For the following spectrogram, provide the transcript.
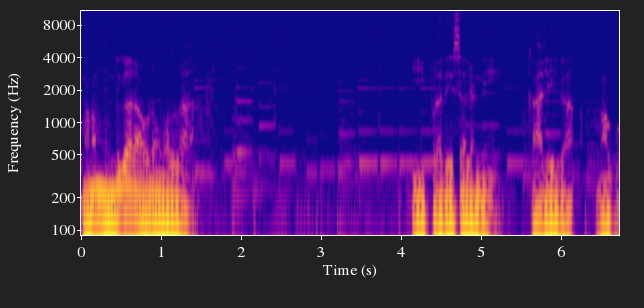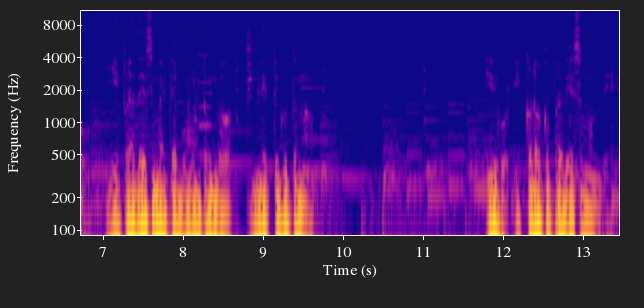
మనం ముందుగా రావడం వల్ల ఈ ప్రదేశాలన్నీ ఖాళీగా మాకు ఏ ప్రదేశం అయితే బాగుంటుందో నెత్తుకుతున్నాం. ఇదిగో ఇక్కడ ఒక ప్రదేశం ఉంది.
